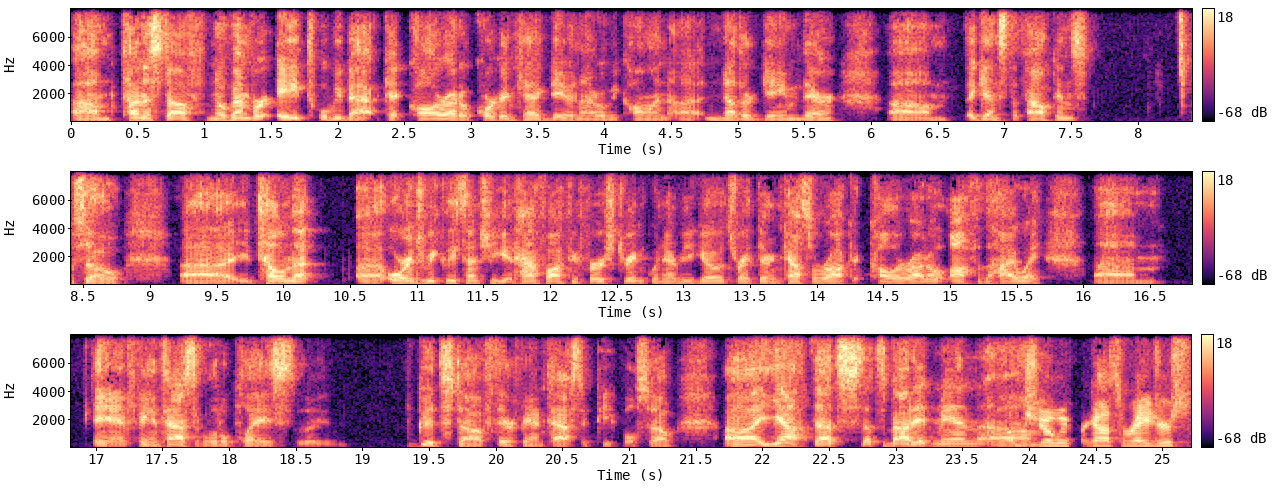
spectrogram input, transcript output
um, ton of stuff. November 8th, we'll be back at Colorado Cork and Keg. Dave and I will be calling uh, another game there um, against the Falcons. So uh, tell them that uh, Orange Weekly Essential. You get half off your first drink whenever you go. It's right there in Castle Rock, Colorado, off of the highway. Um, and fantastic little place. Good stuff. They're fantastic people. So, uh, yeah, that's that's about it, man. Um, I'm sure we forgot the Ragers.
